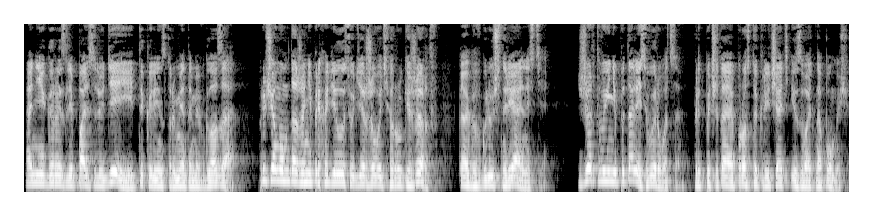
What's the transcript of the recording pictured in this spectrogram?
Они грызли пальцы людей и тыкали инструментами в глаза, причем им даже не приходилось удерживать руки жертв, как в глючной реальности – Жертвы и не пытались вырваться, предпочитая просто кричать и звать на помощь.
